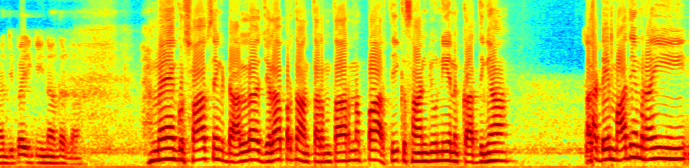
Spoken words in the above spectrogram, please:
ਹਾਂਜੀ ਭਾਈ ਕੀ ਨਾਮ ਤੁਹਾਡਾ? ਮੈਂ ਗੁਰਸਾਹਿਬ ਸਿੰਘ ਡੱਲ ਜ਼ਿਲ੍ਹਾ ਪ੍ਰਧਾਨ ਤਰਨਤਾਰਨ ਭਾਰਤੀ ਕਿਸਾਨ ਯੂਨੀਅਨ ਕਾਦੀਆਂ। ਸਾਡੇ ਮਾਧਿਅਮ ਰਾਹੀਂ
